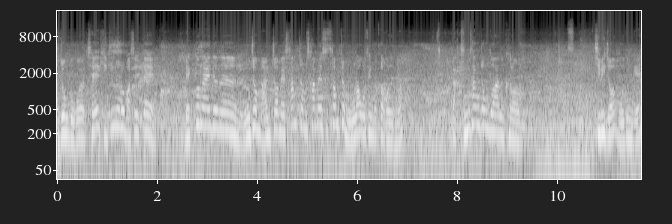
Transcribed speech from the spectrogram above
그 정도고요. 제 기준으로 봤을 때 맥도날드는 5점 만점에 3.3에서 3.5라고 생각하거든요. 딱 중상 정도 하는 그런 집이죠 모든 게.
